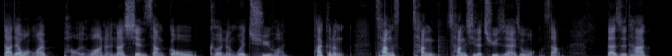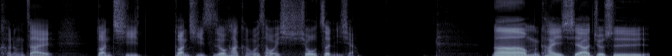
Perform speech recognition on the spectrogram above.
大家往外跑的话呢，那线上购物可能会趋缓，它可能长长长期的趋势还是往上，但是它可能在短期短期之后，它可能会稍微修正一下。那我们看一下，就是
